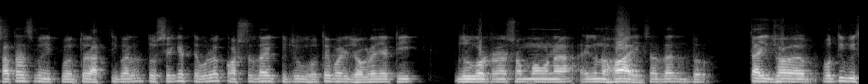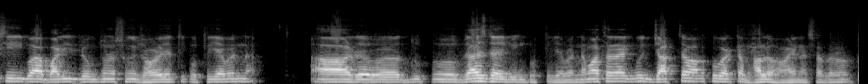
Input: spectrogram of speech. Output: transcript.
সাতাশ মিনিট পর্যন্ত রাত্রিবেলা, তো সেক্ষেত্রে বলে কষ্টদায়ক কিছু হতে পারে, ঝগড়াঝাটি, দুর্ঘটনার সম্ভাবনা, এগুলো হয় সাধারণত। তাই প্রতিবেশী বা বাড়ির লোকজনের সঙ্গে ঝগড়াঝাটি করতে যাবেন না। আর র্যাশ ড্রাইভিং করতে যাবেন না। মাথায় রাখবেন যাত্রা খুব একটা ভালো হয় না সাধারণত।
